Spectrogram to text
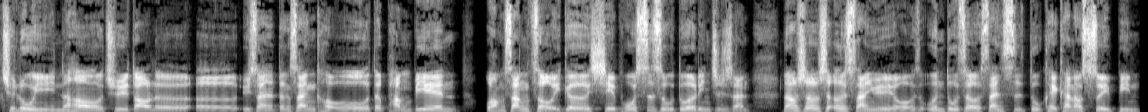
去露营，然后去到了呃玉山的登山口的旁边。往上走一个斜坡，四十五度的林子山，那个时候是二三月哦，温度只有三四度，可以看到碎冰。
